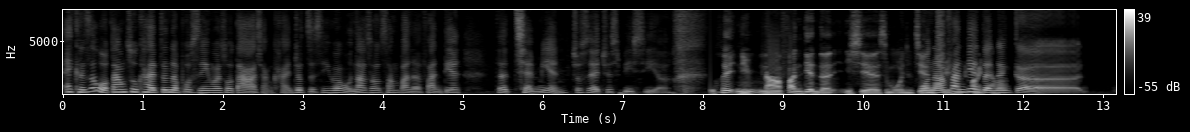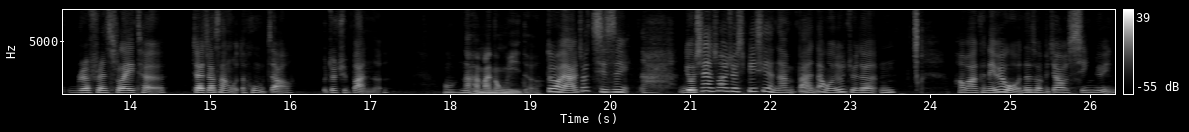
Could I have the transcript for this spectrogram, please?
哎，可是我当初开真的不是因为说大家想开，就只是因为我那时候上班的饭店的前面就是 HSBC 了。所以你拿饭店的一些什么文件？我拿饭店的那个 reference letter，再加上我的护照，我就去办了。哦，那还蛮容易的。对啊，就其实啊，有些人说 HSBC 很难办，但我就觉得，嗯，好吧，可能因为我那时候比较幸运，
